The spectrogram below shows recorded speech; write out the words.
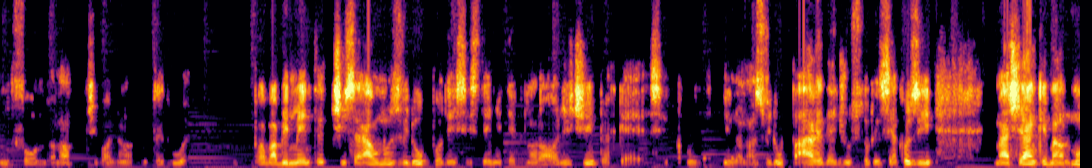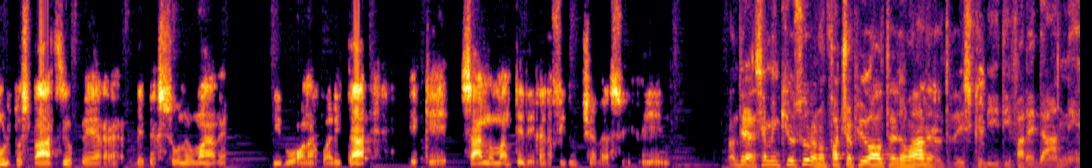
in fondo, no? ci vogliono tutte e due. Probabilmente ci sarà uno sviluppo dei sistemi tecnologici perché si continuano a sviluppare ed è giusto che sia così, ma c'è anche molto spazio per le persone umane di buona qualità e che sanno mantenere la fiducia verso i clienti. Andrea, siamo in chiusura, non faccio più altre domande, il rischio di, di fare danni.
